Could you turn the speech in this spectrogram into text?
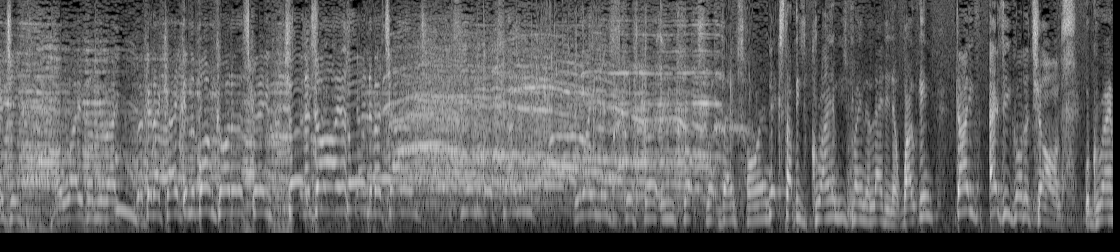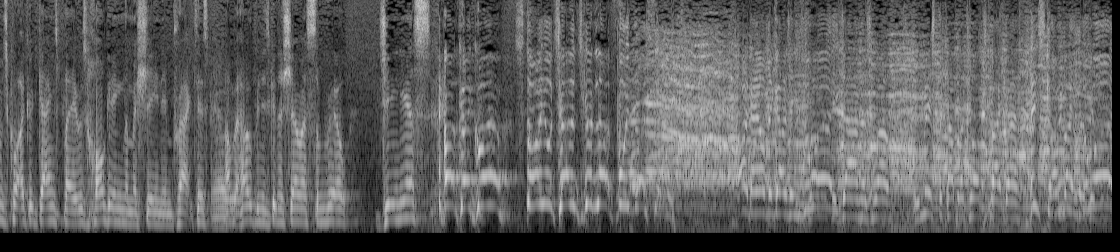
energy away from the race. Look at her cake in the bottom corner of the screen. She's going to die. That's the end of her challenge. That's the end of our challenge. Lorraine Mason scored 13 clocks, not bad time. Next up is Graham. He's playing Aladdin at Woking. Dave, has he got a chance? Well, Graham's quite a good games player. He was hogging the machine in practice, and we're hoping he's going to show us some real genius. Okay, Graham, start your challenge. Good luck. 45 seconds. Okay, off he goes. He He's promise it down as well. He missed a couple of clocks back there. He's Come going back the other for way.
